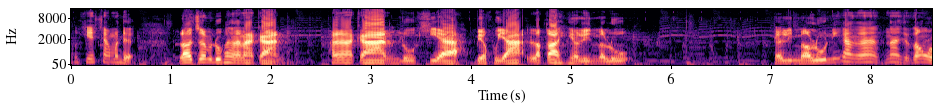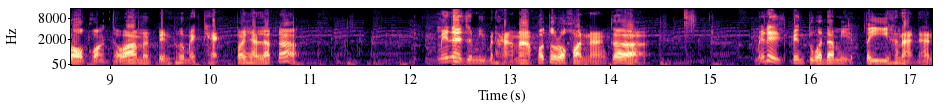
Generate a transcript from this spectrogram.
โอเคช่างมันเถอะ เราจะมาดูพัฒนาการ พัฒนาการลูเคียเบียคุยะ แล้วก็เฮียรินมารุเฮียรินมารุนี่ก็น่าจะต้องรอก่อนแต่ว่ามันเป็นเพิ่มแม็กแท็กเพราะฉะนั้นแล้วก็ ไม่น่าจะมีปัญหามาก เพราะตัวละครนั้นก็ ไม่ได้เป็นตัวดาเมจตีขนาดนั้น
